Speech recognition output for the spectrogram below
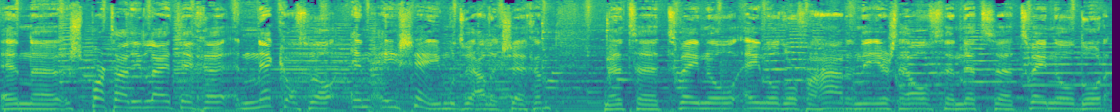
En eh, Sparta die leidt tegen NEC, oftewel NEC moeten we eigenlijk zeggen. Met eh 2-0, 1-0 door Verhaar in de eerste helft. En net eh, 2-0 door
